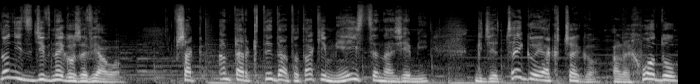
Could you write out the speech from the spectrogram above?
No nic dziwnego, że wiało. Wszak Antarktyda to takie miejsce na Ziemi, gdzie czego jak czego, ale chłodu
